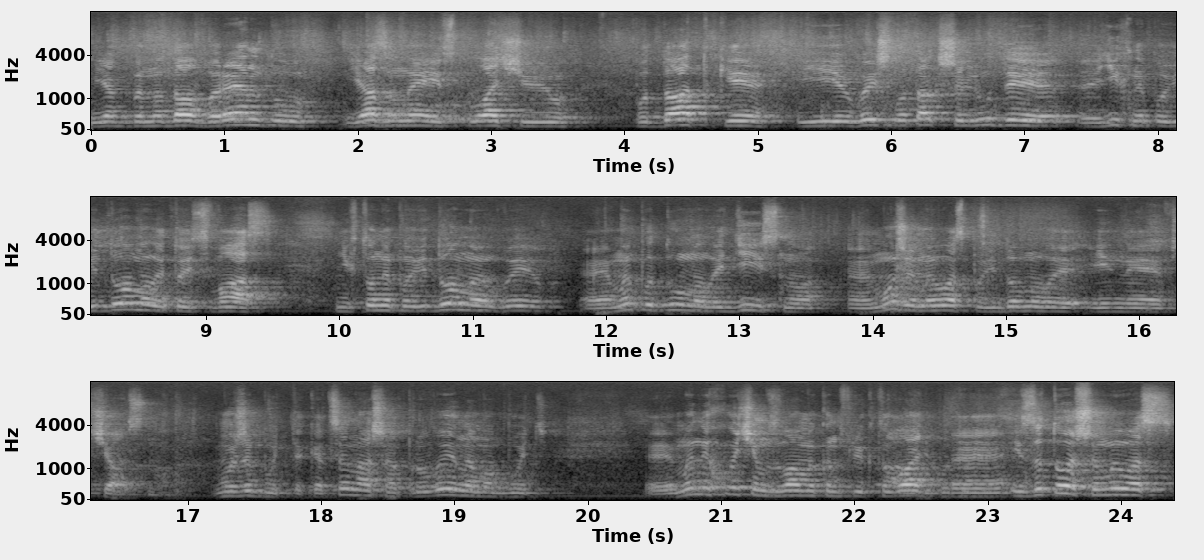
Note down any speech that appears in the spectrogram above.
Якби надав в оренду, я за неї сплачую податки. І вийшло так, що люди е, їх не повідомили, тобто вас ніхто не повідомив. Ви... Е, Ми подумали, дійсно, е, може ми вас повідомили і не вчасно. Може бути таке. Це наша провина, мабуть. Е, Ми не хочемо з вами конфліктувати із-за того, що ми вас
